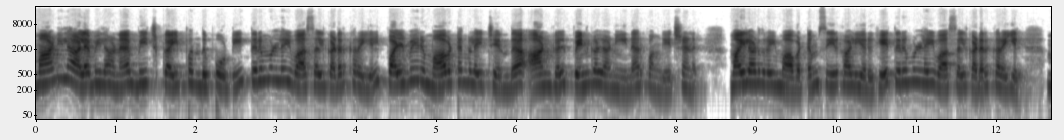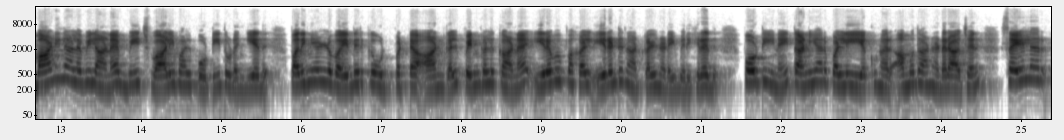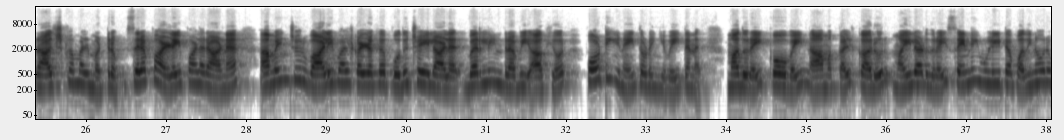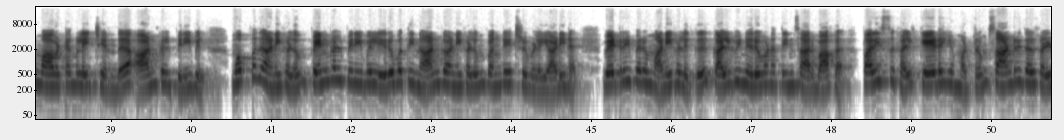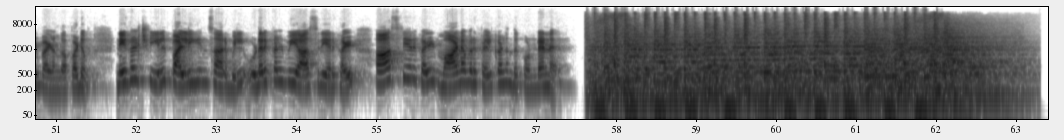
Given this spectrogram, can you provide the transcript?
மாநில அளவிலான பீச் கைப்பந்து போட்டி திருமுல்லை வாசல் கடற்கரையில் பல்வேறு மாவட்டங்களைச் சேர்ந்த ஆண்கள் பெண்கள் அணியினர் பங்கேற்றனர். மயிலாடுதுறை மாவட்டம் சீர்காழி அருகே திருமுல்லை வாசல் கடற்கரையில் மாநில அளவிலான பீச் வாலிபால் போட்டி தொடங்கியது. பதினேழு வயதிற்கு உட்பட்ட ஆண்கள் பெண்களுக்கான இரவு பகல் இரண்டு நாட்கள் நடைபெறுகிறது. போட்டியினை தனியார் பள்ளி இயக்குனர் அமுதா நடராஜன் செயலர் ராஜ்கமல் மற்றும் சிறப்பு அழைப்பாளரான அமைஞ்சூர் வாலிபால் கழக பொதுச் செயலாளர் பெர்லின் ரவி ஆகியோர் போட்டியினை தொடங்கி வைத்தனர். மதுரை கோவை நாமக்கல் கரூர் மயிலாடுதுறை சென்னை உள்ளிட்ட பதினோரு மாவட்டங்களைச் சேர்ந்த ஆண்கள் பிரிவில் முப்பது அணிகளும் பெண்கள் பிரிவில் இருபத்தி நான்கு அணிகளும் பங்கேற்று விளையாடினர். வெற்றி பெறும் அணிகளுக்கு கல்வி நிறுவனத்தின் சார்பாக பரிசுகள் கேடயம் மற்றும் சான்றிதழ்கள் வழங்கப்படும். நிகழ்ச்சியில் பள்ளியின் சார்பில் உடற்கல்வி ஆசிரியர்கள் ஆசிரியர்கள் மாணவர்கள் கலந்து கொண்டனர்.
